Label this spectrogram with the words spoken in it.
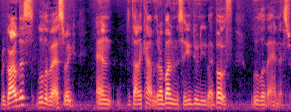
regardless lulav or esrog, and the Tanakam, the Rabbanan say you do need by both lulav and esrog.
